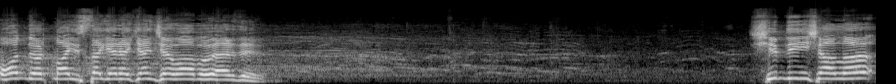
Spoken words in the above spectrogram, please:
14 Mayıs'ta gereken cevabı verdi. Şimdi inşallah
